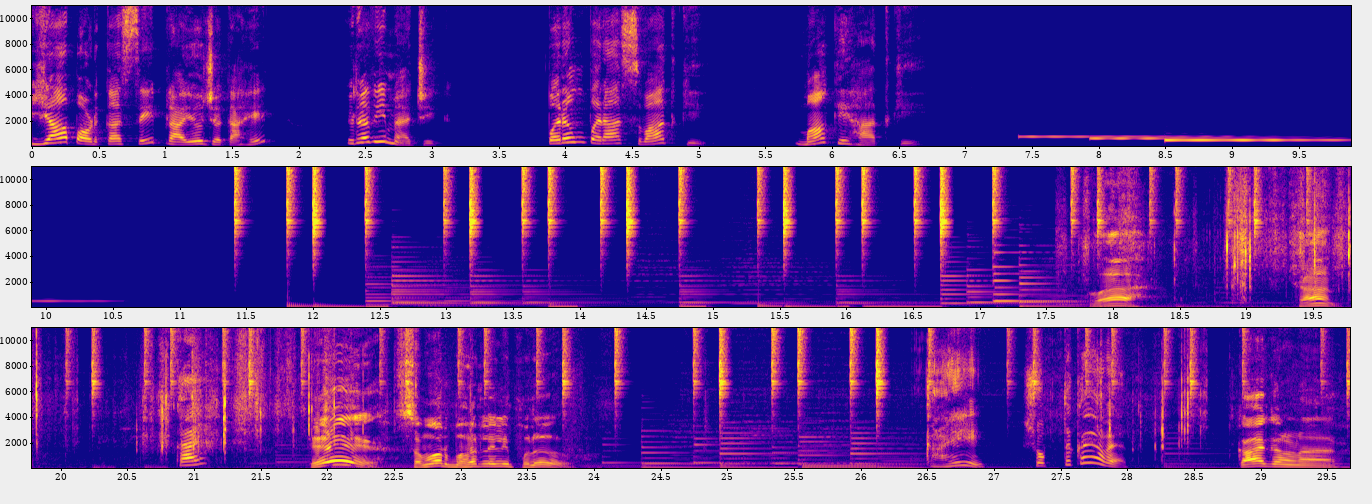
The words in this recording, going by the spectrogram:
या पॉडकास्टचे प्रायोजक आहेत रवी मॅजिक. परंपरा स्वाद की माँ के हाथ की. वा छान. काय? हे समोर बहरलेली फुलं. काय? शोभत काय हव्यात? काय करणार?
